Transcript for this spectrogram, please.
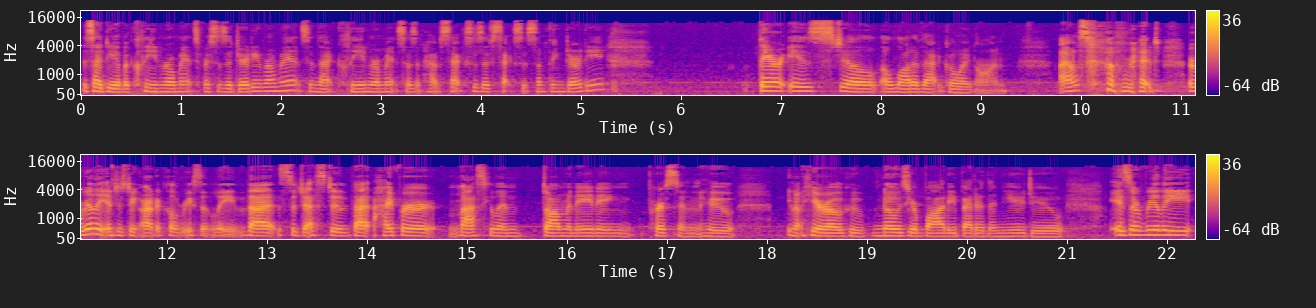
this idea of a clean romance versus a dirty romance, and that clean romance doesn't have sex as if sex is something dirty. There is still a lot of that going on. I also read a really interesting article recently that suggested that hyper masculine dominating person who, you know, hero who knows your body better than you do is a really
